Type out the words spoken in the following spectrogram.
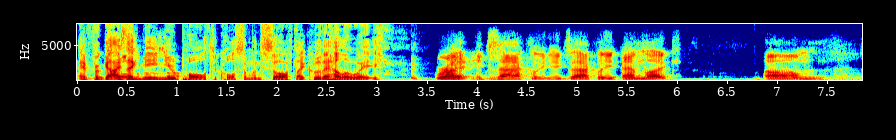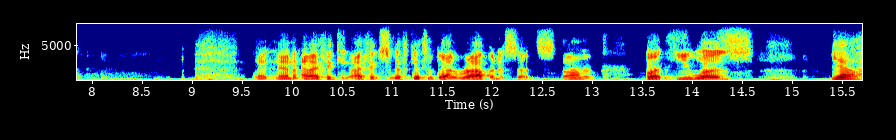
And for guys like me and you, Paul, to call someone soft, like who the hell are we? right. Exactly. Exactly. And like, um, and, and and I think I think Smith gets a bad rap in a sense. Um, but he was yeah,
